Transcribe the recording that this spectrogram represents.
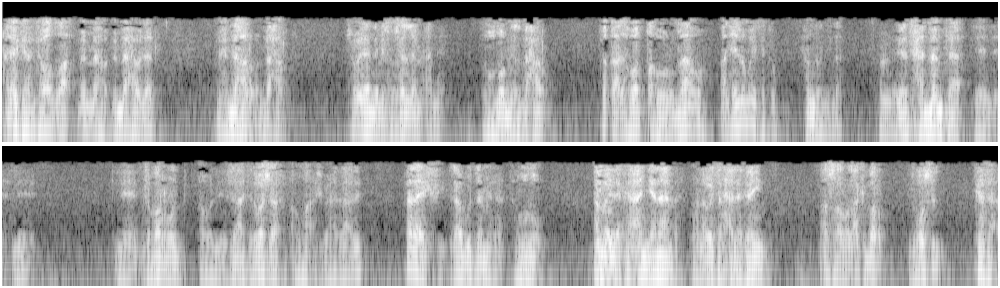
عليك أن تتوضأ مما, مما حولك من النهر والبحر. سئل النبي صلى الله عليه وسلم عن الوضوء من البحر فقال هو الطهور ماؤه الحل ميتته. الحمد لله. إذا تحممت للتبرد أو لإزالة الوسخ أو ما أشبه ذلك فلا يكفي لا بد من الوضوء. أما إذا كان عن جنابة ونويت الحدثين الأصغر والأكبر الغسل كفى.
